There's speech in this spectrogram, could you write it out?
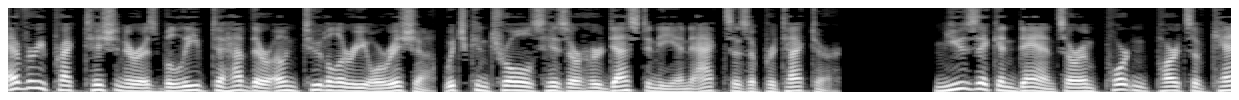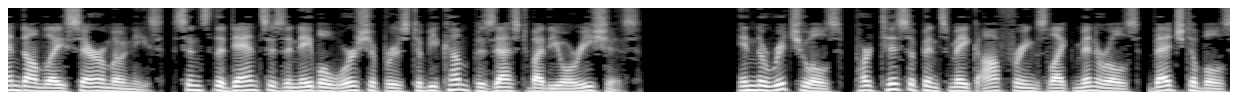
Every practitioner is believed to have their own tutelary orisha, which controls his or her destiny and acts as a protector. Music and dance are important parts of candomblé ceremonies, since the dances enable worshippers to become possessed by the orishas. In the rituals, participants make offerings like minerals, vegetables,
